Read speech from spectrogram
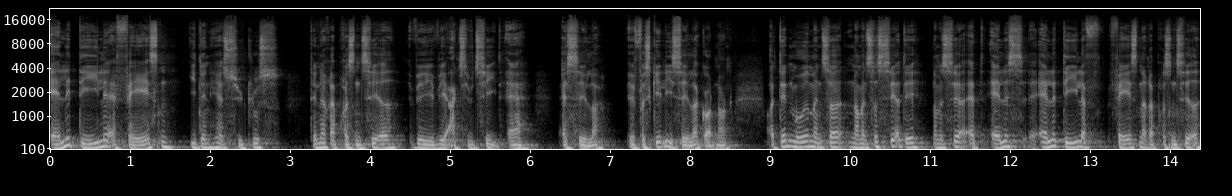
alle dele af fasen i den her cyklus, den er repræsenteret ved, ved aktivitet af, af celler. Øh, forskellige celler godt nok. Og den måde, man så, når man så ser det, når man ser, at alle, alle dele af fasen er repræsenteret,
